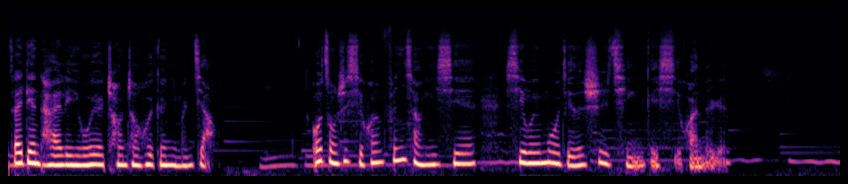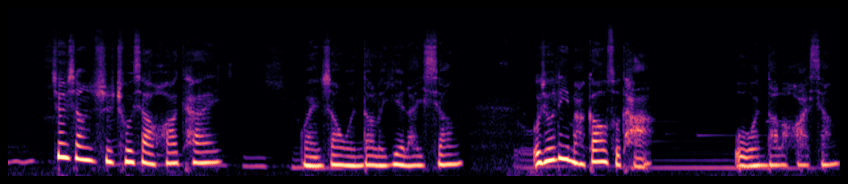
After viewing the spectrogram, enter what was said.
在电台里，我也常常会跟你们讲，我总是喜欢分享一些细微末节的事情给喜欢的人，就像是初夏花开，晚上闻到了夜来香，我就立马告诉他，我闻到了花香。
